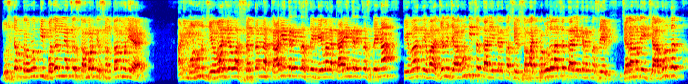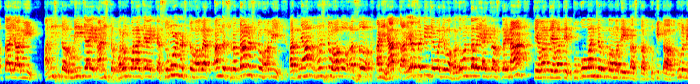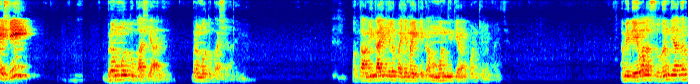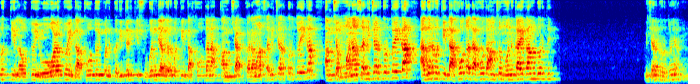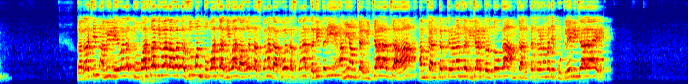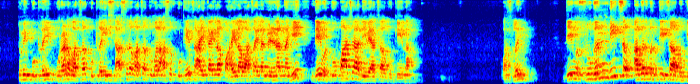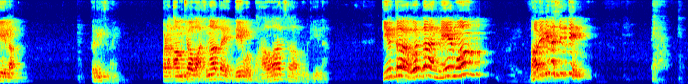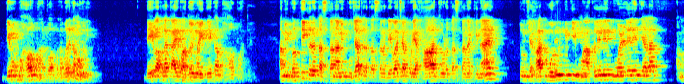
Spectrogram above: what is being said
दुष्ट प्रवृत्ती बदलण्याचं सामर्थ्य संतांमध्ये आहे. आणि म्हणून जेव्हा जेव्हा संतांना कार्य करायचं असते देवाला कार्य करायचं असते ना तेव्हा तेव्हा जनजागृतीचं कार्य करायचं असेल समाज प्रबोधनाचं कार्य करायचं असेल जनामध्ये जागृतता यावी अनिष्ट रूढी ज्या आहेत अनिष्ट परंपरा ज्या आहेत त्या समूळ नष्ट व्हाव्यात अंधश्रद्धा नष्ट व्हावी अज्ञान नष्ट व्हावं असं. आणि ह्या कार्यासाठी जेव्हा जेव्हा भगवंताला यायचं असतंय ना तेव्हा तेव्हा ते तुकोबांच्या रूपामध्ये येत असतात. तुकिता तुलनेशी ब्रह्मतुकाशी आले. ब्रह्म तुकाशी आले. फक्त आम्ही काय केलं पाहिजे माहिती आहे का? मन तिथे अर्पण केलं पाहिजे. आम्ही देवाला सुगंधी अगरबत्ती लावतोय ओवाळतोय दाखवतोय पण कधीतरी ती सुगंधी अगरबत्ती दाखवताना आमच्या कर्माचा विचार करतोय का? आमच्या मनाचा विचार करतोय का? अगरबत्ती दाखवता दाखवता आमचं मन काय काम करते विचार करतोय आम्ही. कदाचित आम्ही देवाला तुपाचा दिवा लावत असू पण तुपाचा दिवा लावत असताना दाखवत असताना कधीतरी आम्ही आमच्या विचाराचा आमच्या अंतःकरणाचा विचार करतो का? आमच्या अंतःकरणामध्ये कुठले विचार आहेत? तुम्ही कुठलंही पुराण वाचा कुठलंही शास्त्र वाचा तुम्हाला असं कुठेच ऐकायला पाहायला वाचायला मिळणार नाही. देव तुपाच्या दिव्याचा भुकेला. वाचलंय? देव सुगंधीच अगरबत्तीचा भुकेला. कधीच नाही. पण आमच्या वाचनात आहे देव भावाचा भुकेला तीर्थ व्रत नेम भावे बी नसिद्धी देव भाव पाहतो आपला बरं का माऊली? देव आपला काय पाहतोय माहितीये का? भाव पाहतोय. आम्ही भक्ती करत असताना आम्ही पूजा करत असताना देवाच्या पुढे हात जोडत असताना की नाही तुमचे हात वरून किती माखलेले मळलेले आहेत, याला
